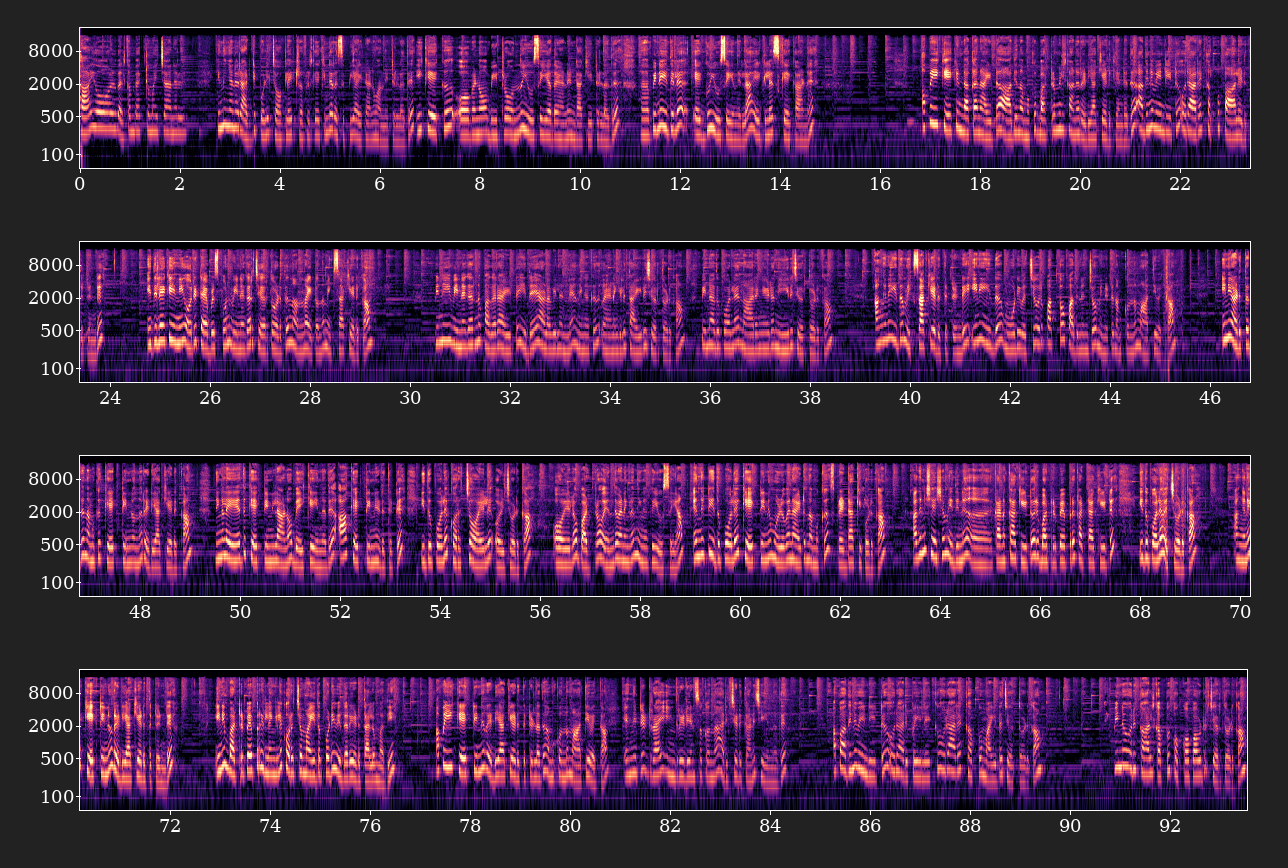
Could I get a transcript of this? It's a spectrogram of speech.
Hi all welcome back to my channel ഇന്ന് ഞാനൊരു അടിപൊളി ചോക്ലേറ്റ് ട്രഫിൾ കേക്കിന്റെ റെസിപ്പി ആയിട്ടാണ് വന്നിട്ടുള്ളത്. ഈ കേക്ക് ഓവനോ ബീറ്ററോ ഒന്നും യൂസ് ചെയ്യാതെയാണ് ഉണ്ടാക്കിയിട്ടുള്ളത്. പിന്നെ ഇതിൽ എഗ്ഗും യൂസ് ചെയ്യുന്നില്ല. എഗ്ലെസ് കേക്കാണ് അപ്പോൾ ഈ കേക്ക് ഉണ്ടാക്കാനായിട്ട് ആദ്യം നമുക്ക് ബട്ടർ മിൽക്കാണ് റെഡിയാക്കി എടുക്കേണ്ടത്. അതിന് വേണ്ടിയിട്ട് ഒരു അര കപ്പ് പാലെടുത്തിട്ടുണ്ട് ഇതിലേക്ക് ഇനി ഒരു ടേബിൾ സ്പൂൺ വിനെഗർ ചേർത്ത് കൊടുത്ത് നന്നായിട്ടൊന്ന് മിക്സാക്കി എടുക്കാം. പിന്നെ ഈ വിനെഗറിന് പകരമായിട്ട് ഇതേ അളവിൽ തന്നെ നിങ്ങൾക്ക് വേണമെങ്കിൽ തൈര് ചേർത്ത് കൊടുക്കാം. പിന്നെ അതുപോലെ നാരങ്ങയുടെ നീര് ചേർത്ത് കൊടുക്കാം. അങ്ങനെ ഇത് മിക്സാക്കി എടുത്തിട്ടുണ്ട്. ഇനി ഇത് മൂടി വെച്ച് ഒരു പത്തോ പതിനഞ്ചോ മിനിറ്റ് നമുക്കൊന്ന് മാറ്റി വെക്കാം. ഇനി അടുത്തത് നമുക്ക് കേക്ക് ടിൻ ഒന്ന് റെഡിയാക്കി എടുക്കാം. നിങ്ങൾ ഏത് കേക്ക് ടിന്നിലാണോ ബേക്ക് ചെയ്യുന്നത് ആ കേക്ക് ടിൻ എടുത്തിട്ട് ഇതുപോലെ കുറച്ച് ഓയിൽ ഒഴിച്ചു കൊടുക്കുക. ഓയിലോ ബട്ടറോ എന്ത് വേണമെങ്കിലും നിങ്ങൾക്ക് യൂസ് ചെയ്യാം. എന്നിട്ട് ഇതുപോലെ കേക്ക് ടിന് മുഴുവനായിട്ട് നമുക്ക് സ്പ്രെഡാക്കി കൊടുക്കാം. അതിനുശേഷം ഇതിന് കണക്കാക്കിയിട്ട് ഒരു ബട്ടർ പേപ്പർ കട്ടാക്കിയിട്ട് ഇതുപോലെ വെച്ച് കൊടുക്കാം. അങ്ങനെ കേക്ക് ടിന്നും റെഡിയാക്കി എടുത്തിട്ടുണ്ട്. ഇനി ബട്ടർ പേപ്പർ ഇല്ലെങ്കിൽ കുറച്ച് മൈദപ്പൊടി വിതറി എടുത്താലും മതി. അപ്പോൾ ഈ കേക്ക് ടിന്ന് റെഡിയാക്കി എടുത്തിട്ടുള്ളത് നമുക്കൊന്ന് മാറ്റി വെക്കാം. എന്നിട്ട് ഡ്രൈ ഇൻഗ്രീഡിയൻസ് ഒക്കെ ഒന്ന് അരിച്ചെടുക്കുകയാണ് ചെയ്യുന്നത്. അപ്പോൾ അതിന് വേണ്ടിയിട്ട് ഒരു അരിപ്പയിലേക്ക് ഒരു അര കപ്പ് മൈദ ചേർത്ത് കൊടുക്കാം. പിന്നെ ഒരു കാൽ കപ്പ് കൊക്കോ പൗഡർ ചേർത്ത് കൊടുക്കാം.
